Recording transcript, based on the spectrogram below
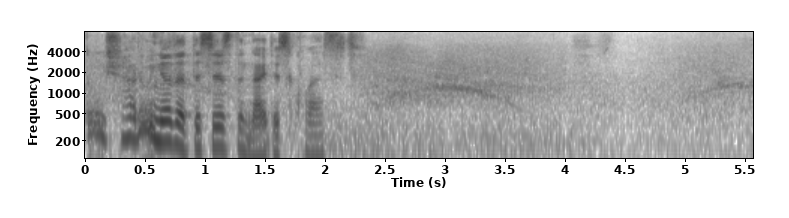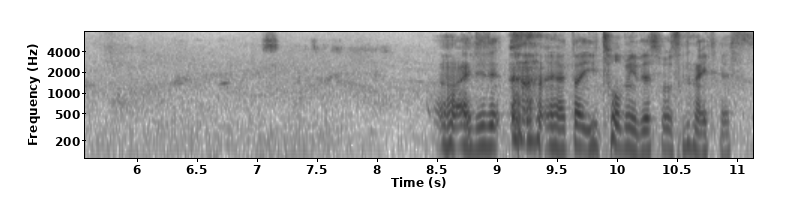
do we how do we know that this is the Nidus quest? Oh, I didn't. I thought you told me this was Nidus.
